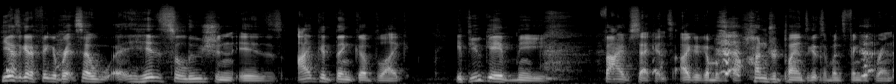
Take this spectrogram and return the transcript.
he has to get a fingerprint. So his solution is, I could think of like, if you gave me five seconds, I could come up with a hundred plans to get someone's fingerprint.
